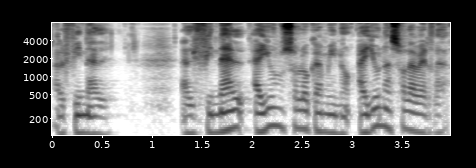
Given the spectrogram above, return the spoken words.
Al final, al final hay un solo camino, hay una sola verdad.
